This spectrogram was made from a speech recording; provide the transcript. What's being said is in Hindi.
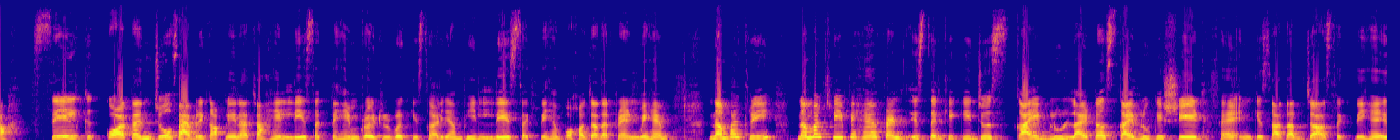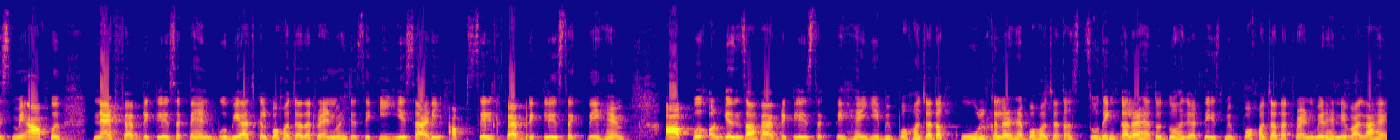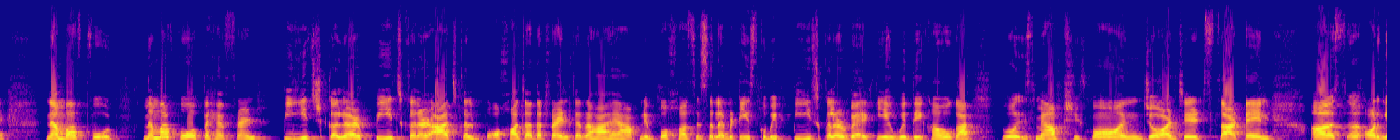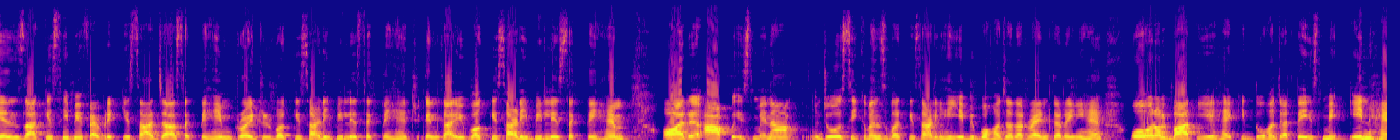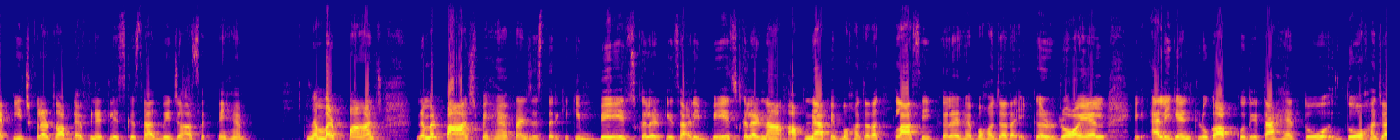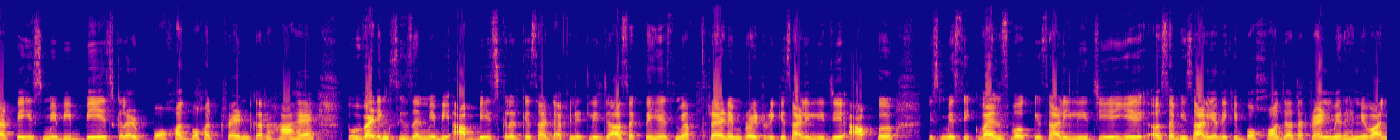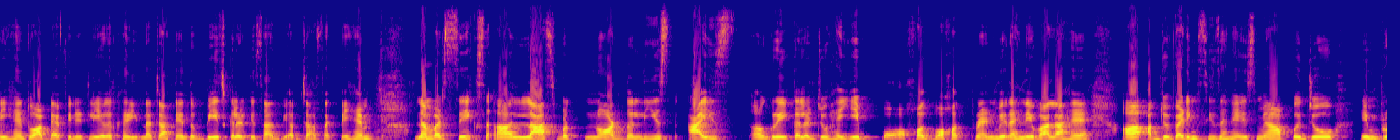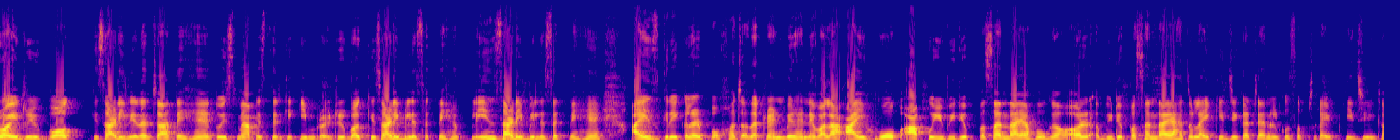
सिल्क, कॉटन, जो फैब्रिक आप लेना चाहें ले सकते हैं। एम्ब्रॉयडरी वर्क की साड़ियाँ भी ले सकते हैं। बहुत ज़्यादा ट्रेंड में है। नंबर थ्री नंबर थ्री पे है फ्रेंड्स, इस तरीके की जो sky blue, lighter sky blue के शेड्स हैं, इनके साथ आप जा सकते हैं। इसमें आप नेट फैब्रिक ले सकते हैं। वो भी आजकल बहुत ज़्यादा ट्रेंड में है। जैसे कि ये साड़ी आप सिल्क फैब्रिक ले सकते हैं। आप ऑर्गेन्जा फैब्रिक ले सकते हैं। ये भी बहुत ज़्यादा कूल कलर है, बहुत ज़्यादा सूदिंग कलर है। तो दो हज़ार तेईस में बहुत ज़्यादा ट्रेंड में रहने वाला है। नंबर फोर नंबर फोर पे है friend peach colour peach colour आजकल बहुत ज़्यादा ट्रेंड कर रहा है। आपने बहुत से सेलिब्रिटीज़ को भी पीच कलर वेयर किए हुए देखा होगा। तो इसमें आप शिफॉन जॉर्जेट साटन ऑर्गेन्जा किसी भी फैब्रिक के साथ जा सकते हैं। एम्ब्रॉयडरी वर्क की साड़ी भी ले सकते हैं। चिकनकारी वर्क की साड़ी भी ले सकते हैं। और आप इसमें ना जो सीक्वेंस वर्क की साड़ी हैं, ये भी बहुत ज़्यादा ट्रेंड कर रही हैं। ओवरऑल बात ये है कि 2023 में इन है पीच कलर तो आप डेफिनेटली इसके साथ भी जा सकते हैं। नंबर पाँच नंबर पाँच पे है फ्रेंड्स इस तरीके की बेज कलर की साड़ी। बेज कलर ना अपने आप में बहुत ज़्यादा क्लासिक कलर है, बहुत ज़्यादा एक रॉयल एक एलिगेंट लुक आपको देता है। तो 2023 में भी बेज कलर बहुत बहुत ट्रेंड कर रहा है। तो वेडिंग सीज़न में भी आप बेज कलर के साथ डेफिनेटली जा सकते हैं। इसमें आप थ्रेड एम्ब्रॉयडरी की साड़ी लीजिए, आप इसमें सिक्वेंस वर्क की साड़ी लीजिए। ये सभी साड़ियाँ देखिए बहुत ज़्यादा ट्रेंड में रहने वाली हैं। तो आप डेफिनेटली अगर ख़रीदना चाहते हैं तो बेज कलर के साथ भी आप जा सकते हैं। Number six last but not the least ice grey colour जो है, ये बहुत बहुत ट्रेंड में रहने वाला है। अब जो वेडिंग सीज़न है, इसमें आप जो एम्ब्रॉयडरी वर्क की साड़ी लेना चाहते हैं तो इसमें आप इस तरीके की एम्ब्रॉयडरी वर्क की साड़ी भी ले सकते हैं प्लेन साड़ी भी ले सकते हैं। आइस ग्रे कलर बहुत ज़्यादा ट्रेंड में रहने वाला। आई होप आपको ये वीडियो पसंद आया होगा, और वीडियो पसंद आया है तो लाइक कीजिएगा चैनल को सब्सक्राइब कीजिएगा।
